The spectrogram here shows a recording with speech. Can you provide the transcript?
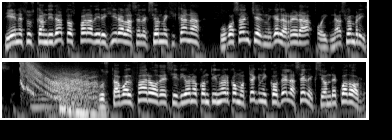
tiene sus candidatos para dirigir a la selección mexicana, Hugo Sánchez, Miguel Herrera o Ignacio Ambriz. Gustavo Alfaro decidió no continuar como técnico de la selección de Ecuador.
